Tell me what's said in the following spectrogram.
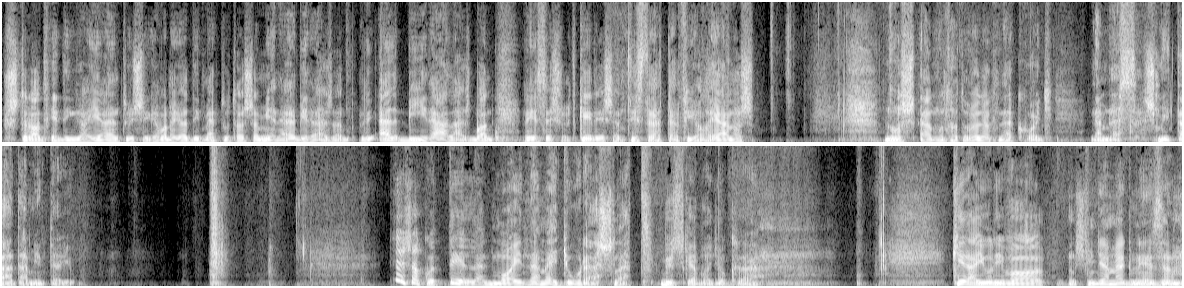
Stratégiai jelentősége van, hogy addig megtudhassa, milyen elbírálásban részesült kérésen. Tisztelettel Fiala János. Nos, elmondhatom önöknek, hogy nem lesz Schmidt Ádám interjú. És akkor tényleg majdnem egy órás lett. Büszke vagyok rá. Király Julival, most mindjárt megnézem.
